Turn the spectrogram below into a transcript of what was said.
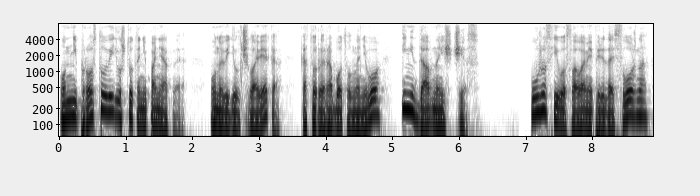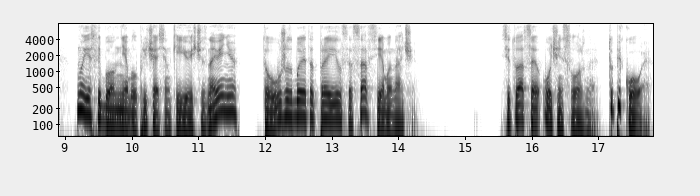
Он не просто увидел что-то непонятное, он увидел человека, который работал на него и недавно исчез. Ужас его словами передать сложно, но если бы он не был причастен к ее исчезновению, то ужас бы этот проявился совсем иначе. Ситуация очень сложная, тупиковая.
